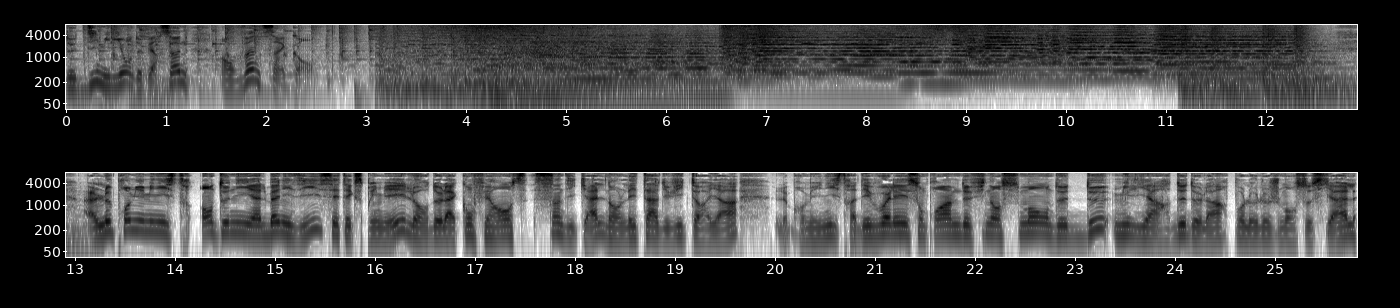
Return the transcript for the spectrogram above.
de 10 millions de personnes en 25 ans. Le Premier ministre Anthony Albanese s'est exprimé lors de la conférence syndicale dans l'État du Victoria. Le Premier ministre a dévoilé son programme de financement de 2 milliards de dollars pour le logement social.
